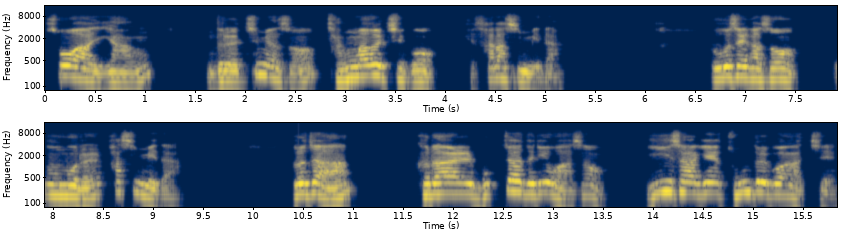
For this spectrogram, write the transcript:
소와 양들을 치면서 장막을 치고 살았습니다. 그곳에 가서 우물을 팠습니다. 그러자 그랄 목자들이 와서 이삭의 종들과 같이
